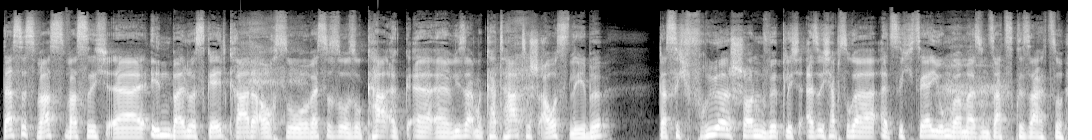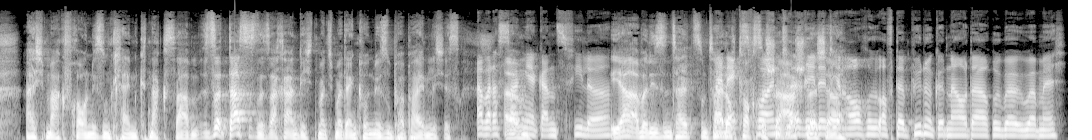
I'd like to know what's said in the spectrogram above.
das ist was, was ich äh, in Baldur's Gate gerade auch so, weißt du, so, so, äh, äh, wie sagt man, kathartisch auslebe. Dass ich früher schon wirklich, also ich habe sogar, als ich sehr jung war, mal so einen Satz gesagt, so, ah, ich mag Frauen, die so einen kleinen Knacks haben. Das ist eine Sache, an die ich manchmal denke und mir super peinlich ist. aber das sagen Ähm, ja ganz viele. Ja, aber die sind halt zum Teil mein auch toxische Ex-Freund redet ja Arschlöcher. auch auf der Bühne genau darüber über mich.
